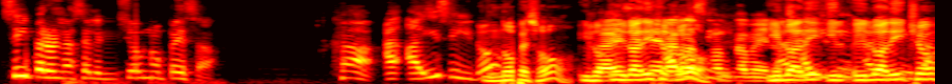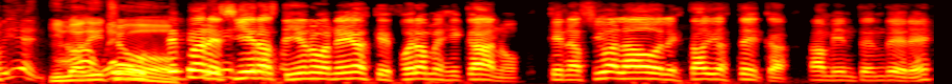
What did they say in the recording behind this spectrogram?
sí, pero en la selección no pesa ahí sí, ¿no? No pesó. Y lo, y lo ha dicho todo. Y lo, ha, y, lo ha dicho. Y lo ha dicho. ¿Qué pareciera, señor Vanegas, que fuera mexicano? que nació al lado del Estadio Azteca, a mi entender, ¿eh?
